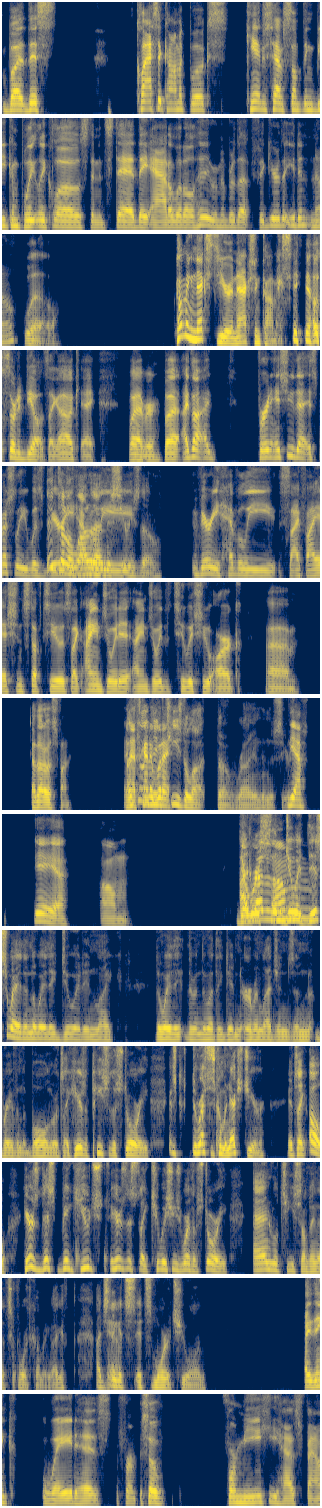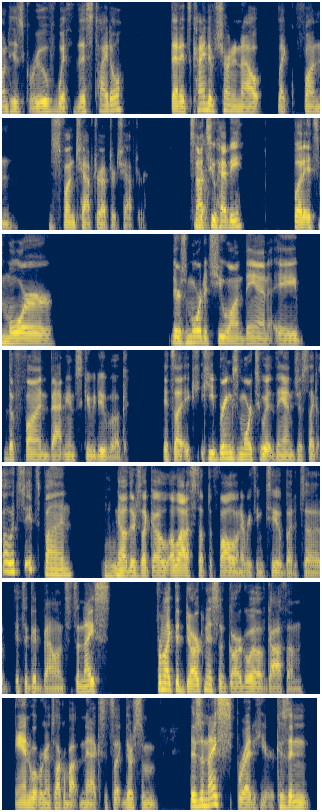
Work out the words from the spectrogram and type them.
but this classic comic books can't just have something be completely closed and instead they add a little hey remember that figure that you didn't know well coming next year in action comics you know sort of deal it's like oh, okay whatever but i thought I, for an issue that especially was They've very a lot of that in heavily series, though. very heavily sci-fi-ish and stuff too. It's like I enjoyed it. I enjoyed the two issue arc. Um I thought it was fun. And I that's kind like of what they've I teased a lot, though, Ryan, in the series. Yeah. Yeah, yeah. Um there I'd were rather them do it this way than the way they do it in like the way they than what they did in Urban Legends and Brave and the Bold, where it's like here's a piece of the story. It's the rest is coming next year. It's like oh here's this big huge here's this like two issues worth of story, and we'll tease something that's forthcoming. Like I just think it's it's more to chew on. I think Waid has for so for me, he has found his groove with this title that it's kind of churning out like fun, just fun chapter after chapter. It's not Yeah. too heavy, but it's more there's more to chew on than a the fun Batman Scooby Doo book. It's like he brings more to it than just like, oh, it's it's fun. Mhm. No, there's like a, a lot of stuff to follow and everything too, but it's a it's a good balance. It's a nice from like the darkness of Gargoyle of Gotham and what we're going to talk about next. It's like there's some there's a nice spread here because then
